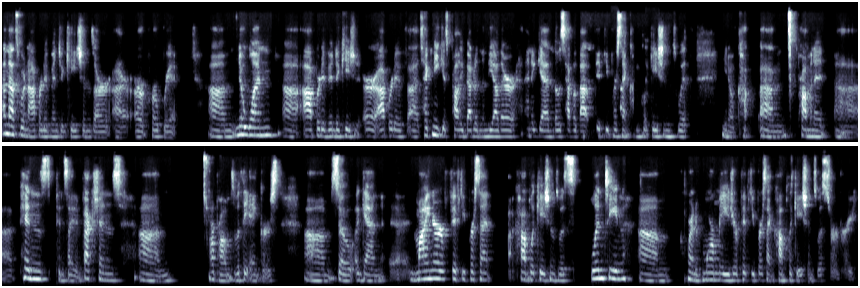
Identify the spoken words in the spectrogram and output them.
and that's when operative indications are, are, are appropriate. Um, no one uh, operative indication or operative uh, technique is probably better than the other. And again, those have about 50% complications with, you know, um, prominent uh, pins, pin site infections, um, or problems with the anchors. Um, so again, uh, minor 50% complications with splinting, um, kind of more major 50% complications with surgery.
